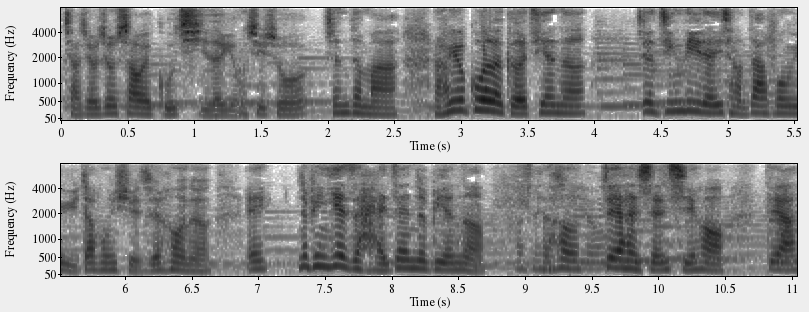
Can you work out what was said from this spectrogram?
乔乔就稍微鼓起了勇气说：“真的吗？”然后又过了隔天呢，就经历了一场大风雨、大风雪之后呢，哎，那片叶子还在那边呢。哦、然后对啊，很神奇哈、哦，对啊。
